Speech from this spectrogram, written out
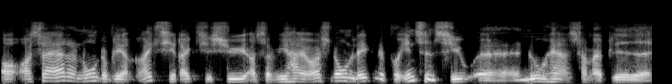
og, og så er der nogen, der bliver rigtig, rigtig syge. Altså, vi har jo også nogen liggende på intensiv øh, nu her, som er blevet, øh,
